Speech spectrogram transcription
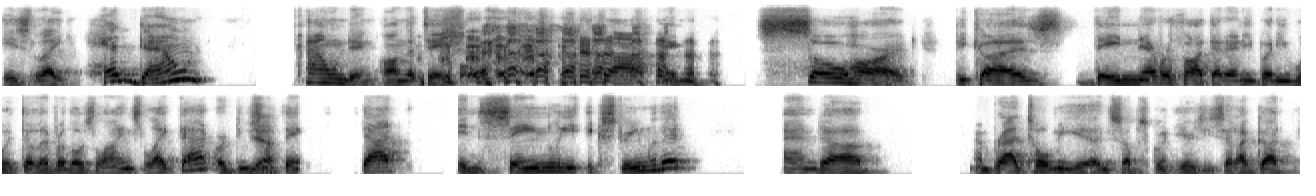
is like head down, pounding on the table laughing so hard because they never thought that anybody would deliver those lines like that or do Yeah. something that insanely extreme with it. And uh, and Brad told me in subsequent years, he said, "I've got."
